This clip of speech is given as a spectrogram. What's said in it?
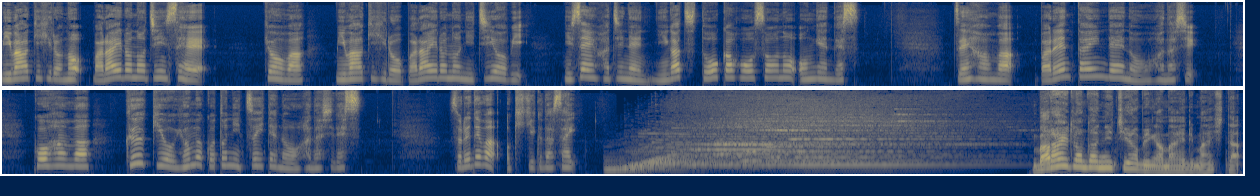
三輪明宏のバラ色の人生。今日は三輪明宏バラ色の日曜日、2008年2月10日放送の音源です。前半はバレンタインデーのお話。後半は空気を読むことについてのお話です。それではお聞きください。バラ色の日曜日が参りました。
